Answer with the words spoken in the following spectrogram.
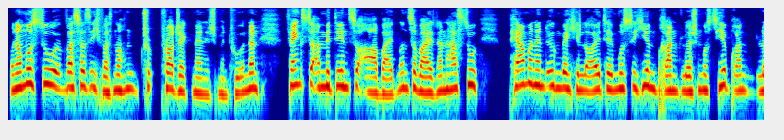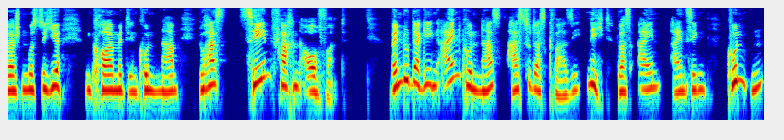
Und dann musst du, was weiß ich was, noch ein Project Management Tool. Und dann fängst du an, mit denen zu arbeiten und so weiter. Dann hast du permanent irgendwelche Leute, musst du hier einen Brand löschen, musst du hier Brand löschen, musst du hier einen Call mit den Kunden haben. Du hast zehnfachen Aufwand. Wenn du dagegen einen Kunden hast, hast du das quasi nicht. Du hast einen einzigen Kunden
